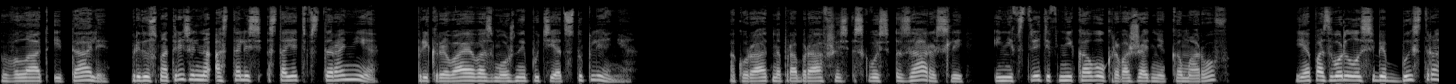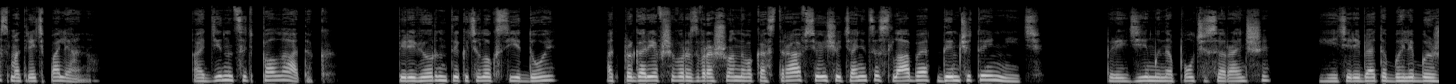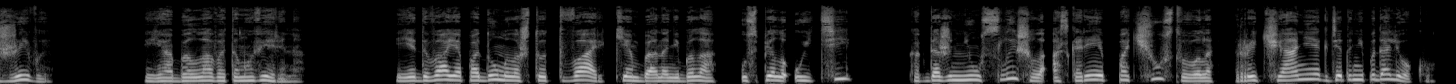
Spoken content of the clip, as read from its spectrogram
Влад и Тали предусмотрительно остались стоять в стороне, прикрывая возможные пути отступления. Аккуратно пробравшись сквозь заросли и не встретив никого кровожаднее комаров, я позволила себе быстро осмотреть поляну. Одиннадцать палаток, перевернутый котелок с едой, от прогоревшего разворошенного костра все еще тянется слабая дымчатая нить. Приди мы на полчаса раньше, и эти ребята были бы живы. Я была в этом уверена. Едва я подумала, что тварь, кем бы она ни была, успела уйти, как даже не услышала, а скорее почувствовала рычание где-то неподалеку.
